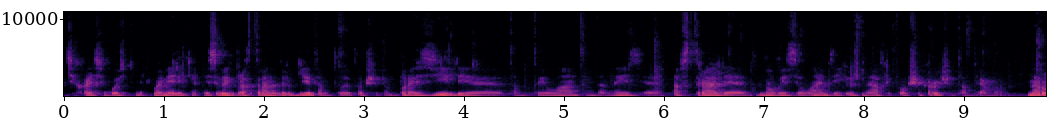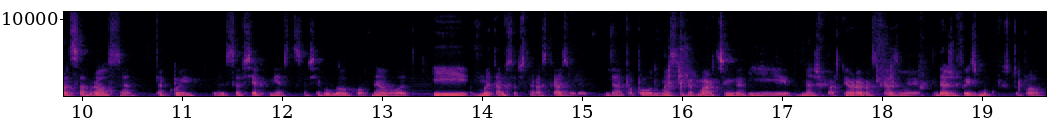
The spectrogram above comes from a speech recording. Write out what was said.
Техасе, в Остине, в Америке. Если говорить про страны другие, там, то это вообще там Бразилия, там Таиланд, Индонезия, Австралия, Новая Зеландия, Южная Африка. В общем, короче, там прямо народ собрался такой э, со всех мест, со всех уголков. Вот. И мы там, собственно, рассказывали, да, по поводу мессенджер-маркетинга, и наши партнеры рассказывали, даже Facebook выступал.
